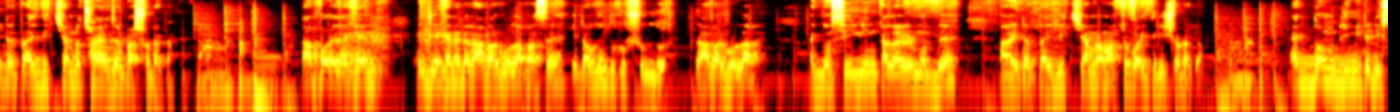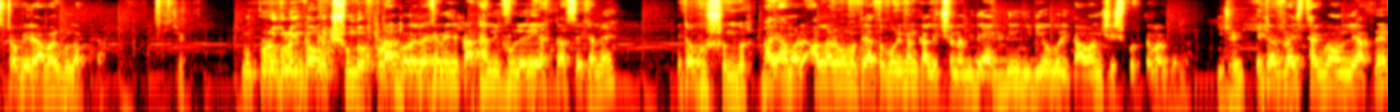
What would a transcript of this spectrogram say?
এটার প্রাইস দিচ্ছি আমরা ছয় হাজার পাঁচশো টাকা। তারপরে দেখেন এই যে এখানে একটা রাবার গোলাপ আছে এটাও কিন্তু খুব সুন্দর। রাবার গোলাপ একদম সি গ্রিন কালারের মধ্যে। আর এটা প্রাইস দিচ্ছি আমরা মাত্র পঁয়ত্রিশশো টাকা। একদম লিমিটেড স্টকের রাবার গোলাপটা। প্রোডাক্টগুলো কিন্তু অনেক সুন্দর তারপরে দেখেন এই যে কাঁঠালি ফুলের এই একটা আছে এখানে। এটাও খুব সুন্দর। ভাই আমার আল্লাহর রহমতে এত পরিমাণ কালেকশন আমি যদি একদিন ভিডিও করি তাও আমি শেষ করতে পারব না। জি। এটার প্রাইস থাকবে অনলি আপনার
